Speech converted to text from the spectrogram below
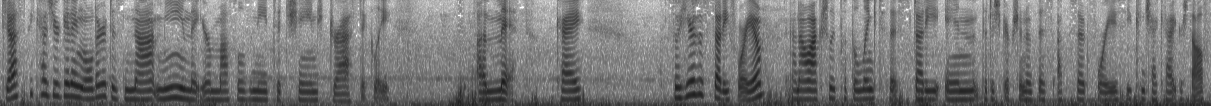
Just because you're getting older does not mean that your muscles need to change drastically. It's a myth, okay? So here's a study for you, and I'll actually put the link to this study in the description of this episode for you so you can check it out yourself.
